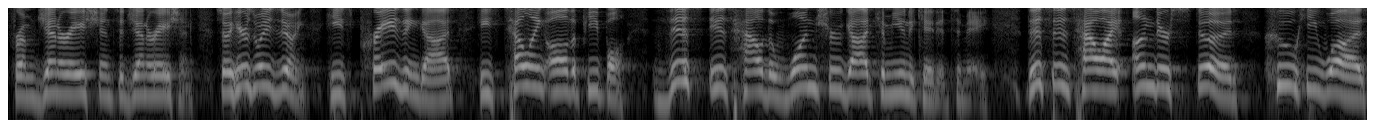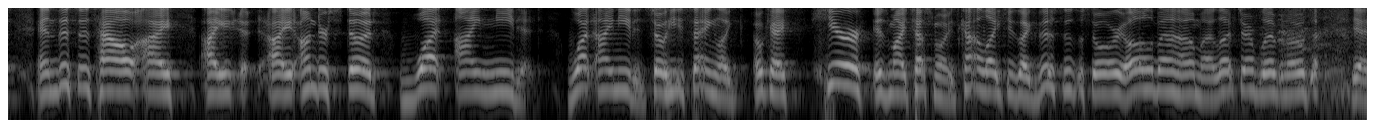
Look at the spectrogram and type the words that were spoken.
from generation to generation. So here's what he's doing. He's praising God. He's telling all the people, this is how the one true God communicated to me. This is how I understood who he was and this is how I I I understood what I needed what I needed. So he's saying, like, okay, here is my testimony. It's kind of like he's like, this is a story all about how my life turned flip and that. Yeah,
